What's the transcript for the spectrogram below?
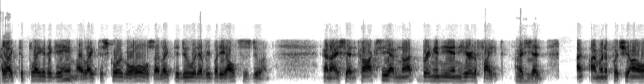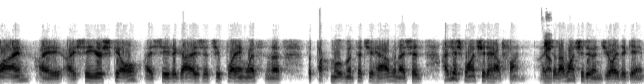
I Yeah. like to play the game. I like to score goals. I like to do what everybody else is doing. And I said, Coxie, I'm not bringing you in here to fight. Mhm. I said, I, I'm going to put you on a line. I, I see your skill. I see the guys that you're playing with and the, the puck movement that you have. And I said, I just want you to have fun. I Yep. said, I want you to enjoy the game.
